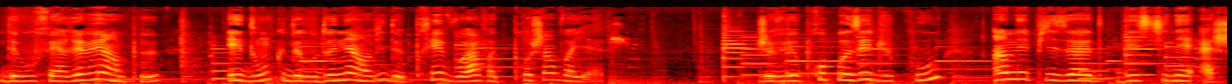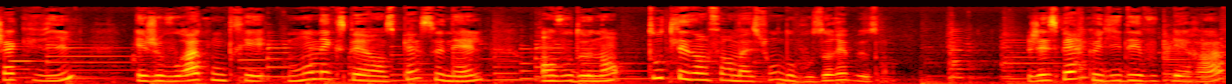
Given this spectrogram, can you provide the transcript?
de vous faire rêver un peu et donc de vous donner envie de prévoir votre prochain voyage. Je vais vous proposer du coup un épisode destiné à chaque ville et je vous raconterai mon expérience personnelle en vous donnant toutes les informations dont vous aurez besoin. J'espère que l'idée vous plaira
